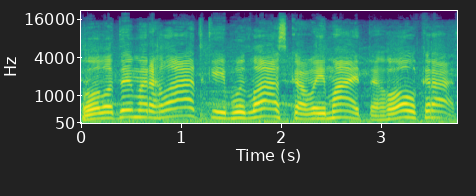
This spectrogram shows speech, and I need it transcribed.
Володимир Гладкий. Будь ласка, виймайте. Гол крас.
